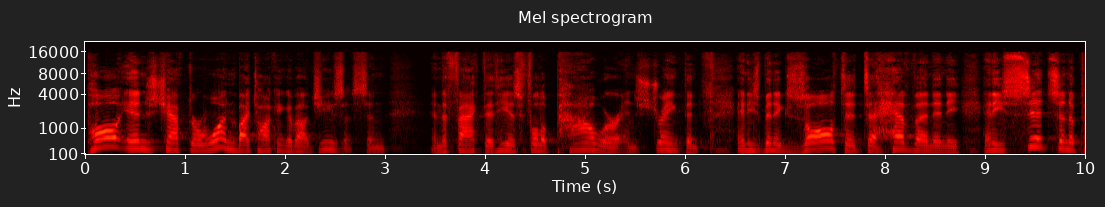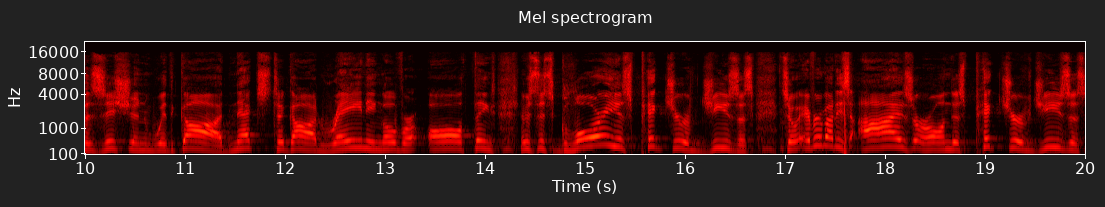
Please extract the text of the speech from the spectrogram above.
Paul ends chapter 1 by talking about Jesus and and the fact that he is full of power and strength and, and he's been exalted to heaven and he, and he sits in a position with God, next to God, reigning over all things. There's this glorious picture of Jesus. So everybody's eyes are on this picture of Jesus.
